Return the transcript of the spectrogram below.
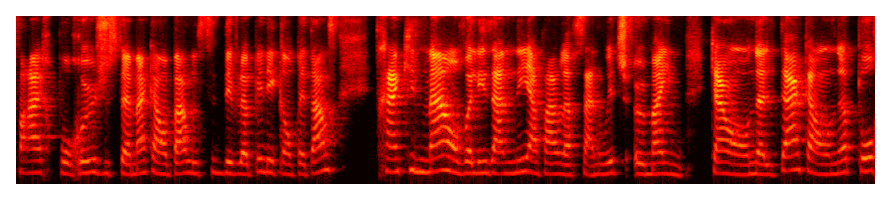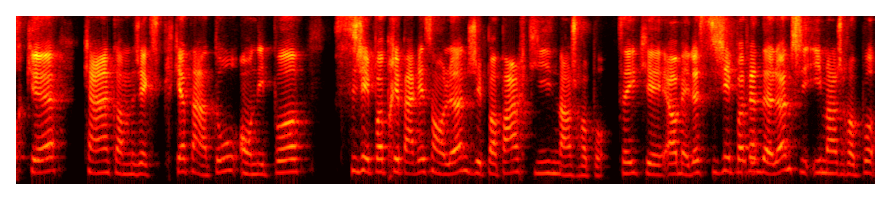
faire pour eux, justement, quand on parle aussi de développer les compétences. Tranquillement, on va les amener à faire leur sandwich eux-mêmes quand on a le temps, quand on a pour que, quand, comme j'expliquais tantôt, on n'est pas si j'ai pas préparé son lunch, j'ai pas peur qu'il ne mangera pas. Que, ah, mais là, si j'ai pas fait de lunch, il ne mangera pas.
